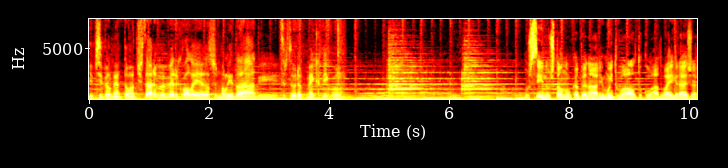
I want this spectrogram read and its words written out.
e possivelmente estão a testar para ver qual é a sonoridade e a estrutura, como é que ficou. Os sinos estão num campanário muito alto, colado à igreja,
